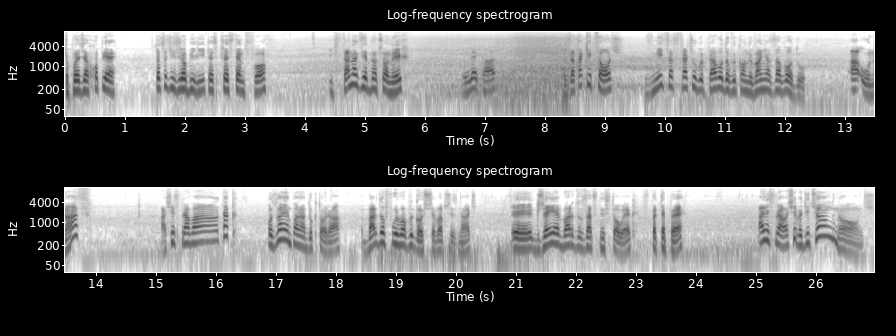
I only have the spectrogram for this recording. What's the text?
to powiedziała: Chłopie, to co ci zrobili, to jest przestępstwo. I w Stanach Zjednoczonych lekarz za takie coś z miejsca straciłby prawo do wykonywania zawodu. A u nas? A się sprawa tak. Pozwałem pana doktora, bardzo wpływowy gość trzeba przyznać. Yy, grzeje bardzo zacny stołek w PTP, ale sprawa się będzie ciągnąć.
